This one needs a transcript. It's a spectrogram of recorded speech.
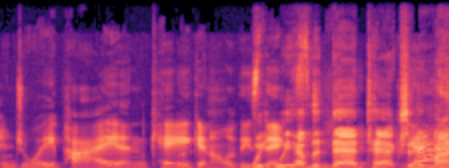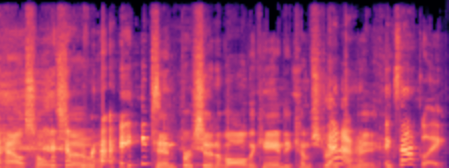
enjoy pie and cake and all of these we, things. We have the dad tax yeah. in my household, so ten right? percent of all the candy comes straight yeah, to me. Exactly.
